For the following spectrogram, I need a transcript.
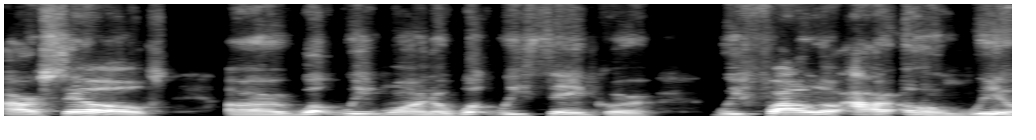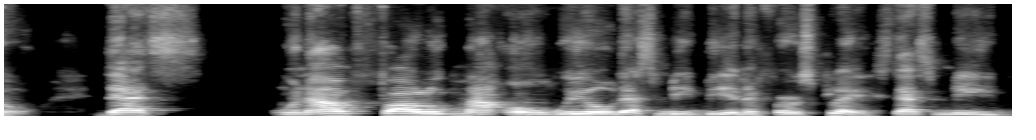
ourselves or what we want or what we think or we follow our own will. That's when I follow my own will, that's me being in first place. That's me.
